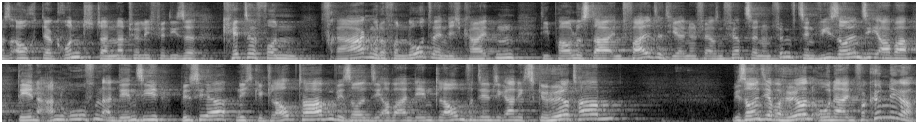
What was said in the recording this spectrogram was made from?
Ist auch der Grund dann natürlich für diese Kette von Fragen oder von Notwendigkeiten, die Paulus da entfaltet, hier in den Versen 14 und 15. Wie sollen sie aber den anrufen, an den sie bisher nicht geglaubt haben? Wie sollen sie aber an den glauben, von dem sie gar nichts gehört haben? Wie sollen sie aber hören ohne einen Verkündiger?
